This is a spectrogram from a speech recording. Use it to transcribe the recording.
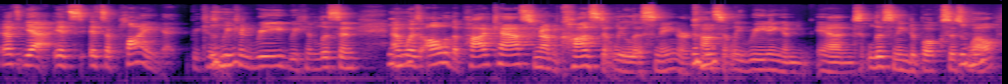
That's yeah, it's it's applying it because mm-hmm. we can read, we can listen. Mm-hmm. And with all of the podcasts, you know, I'm constantly listening or mm-hmm. constantly reading and and listening to books as mm-hmm. well.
